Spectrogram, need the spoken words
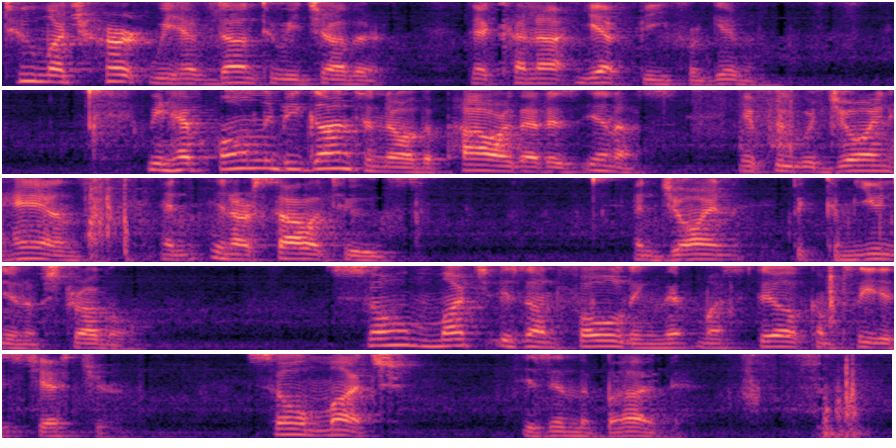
too much hurt we have done to each other that cannot yet be forgiven. We have only begun to know the power that is in us if we would join hands and in our solitudes and join the communion of struggle. So much is unfolding that must still complete its gesture. So much is in the bud. Thanks.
